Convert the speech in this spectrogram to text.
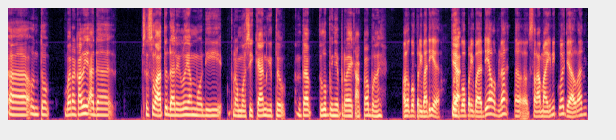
Eh, untuk barangkali ada sesuatu dari lu yang mau dipromosikan gitu entah lu punya proyek apa boleh. Kalau gue pribadi ya? Kalau gue pribadi alhamdulillah eh, selama ini gue jalan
